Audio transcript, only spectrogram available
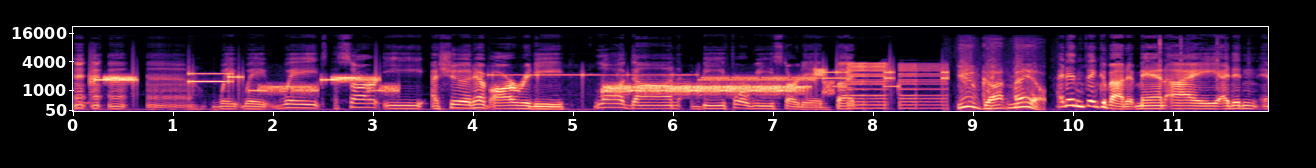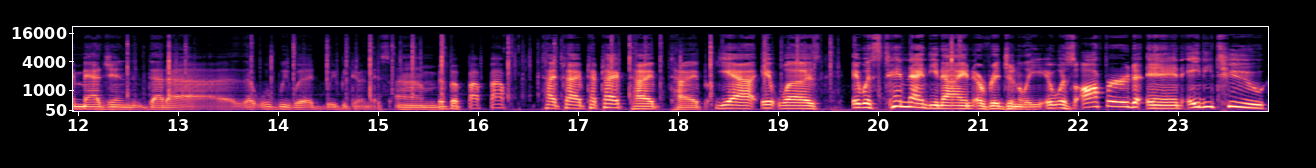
Uh, uh, uh, uh. Wait, wait, wait. Sorry. I should have already logged on before we started, but You've got mail. I didn't think about it, man. I I didn't imagine that uh that we would we'd be doing this. Um bop, bop, bop, type type type type type type. Yeah, it was it was 10.99 originally. It was offered in 82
